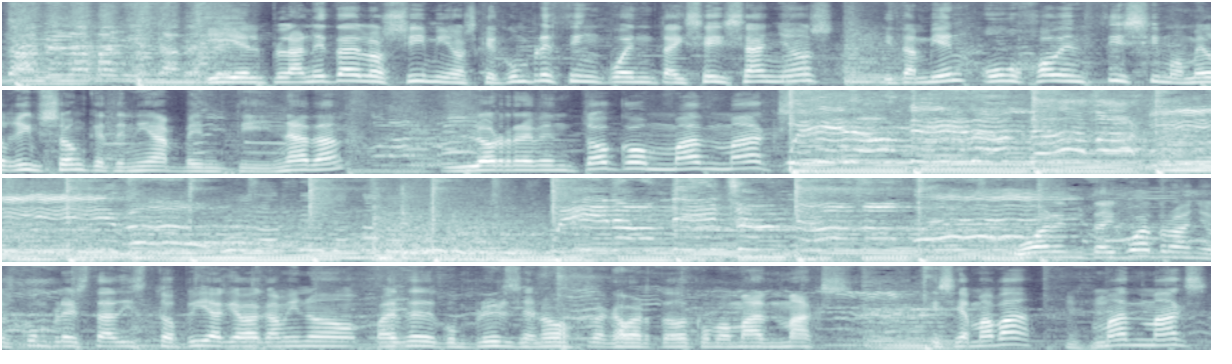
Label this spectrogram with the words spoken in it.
Dame la manita, Pepe Y El Planeta de los Simios, que cumple 56 años, y también un jovencísimo Mel Gibson, que tenía 20 y nada, lo reventó con Mad Max. 44 años cumple esta distopía que va camino, parece de cumplirse, ¿no? Va a acabar todo como Mad Max. Que se llamaba Mad Max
